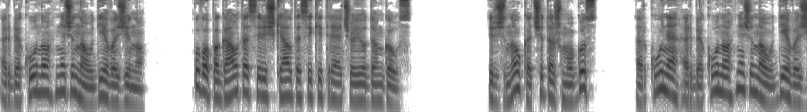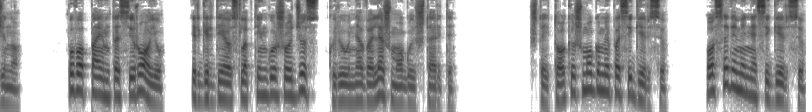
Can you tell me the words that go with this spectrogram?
ar be kūno, nežinau, Dievas žino, buvo pagautas ir iškeltas iki trečiojo dangaus. Ir žinau, kad šitas žmogus, ar kūne, ar be kūno, nežinau, Dievas žino, buvo paimtas į rojų ir girdėjo slaptingus žodžius, kurių nevalia žmogui ištarti. Štai tokiu žmogumi pasigirsiu, o savimi nesigirsiu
